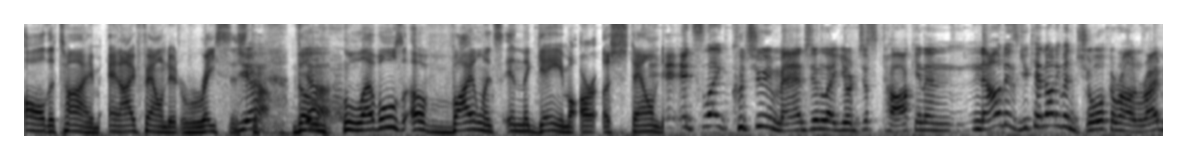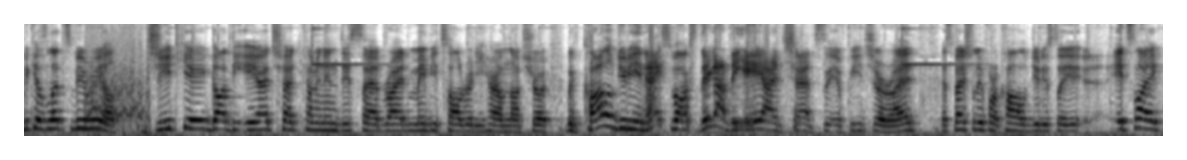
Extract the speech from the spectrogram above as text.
all the time, and I found it racist. Yeah, The yeah. levels of violence in the game are astounding. it's like, could you imagine, like, you're just talking, and nowadays you cannot even joke around, right? Because let's be real, GTA got the AI chat coming in this set, right? Maybe it's already here, I'm not sure. But Call of Duty and Xbox, they got the AI chat feature, right? Especially for Call of Duty. So you- it's like,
